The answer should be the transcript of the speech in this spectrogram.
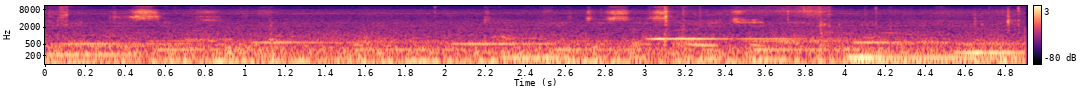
Tomato sauce. Tomato sauce original.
